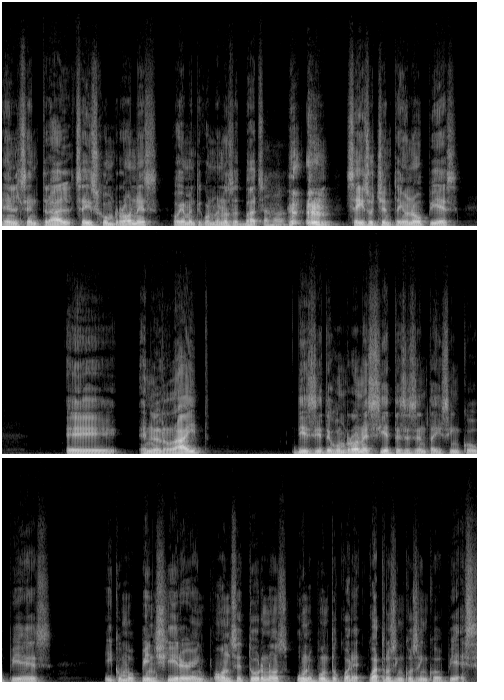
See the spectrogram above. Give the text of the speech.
en el central, 6 home runs, obviamente con menos at-bats. 6.81 OPS. Eh, en el right, 17 home runs, 7.65 OPS. Y como pinch hitter en 11 turnos, 1.455 OPS.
